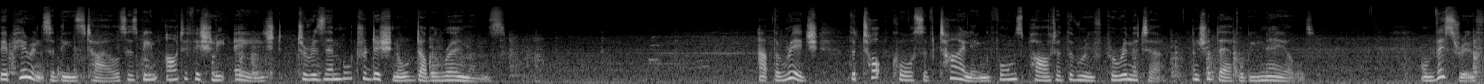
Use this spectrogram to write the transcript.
The appearance of these tiles has been artificially aged to resemble traditional double Romans. At the ridge, the top course of tiling forms part of the roof perimeter and should therefore be nailed. On this roof,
